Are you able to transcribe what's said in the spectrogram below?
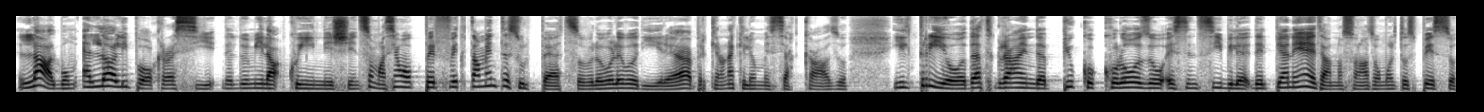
L'album è Lollipocracy del 2015, insomma siamo perfettamente sul pezzo, ve lo volevo dire, eh, perché non è che li ho messi a caso. Il trio Death Grind più coccoloso e sensibile del pianeta hanno suonato molto spesso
